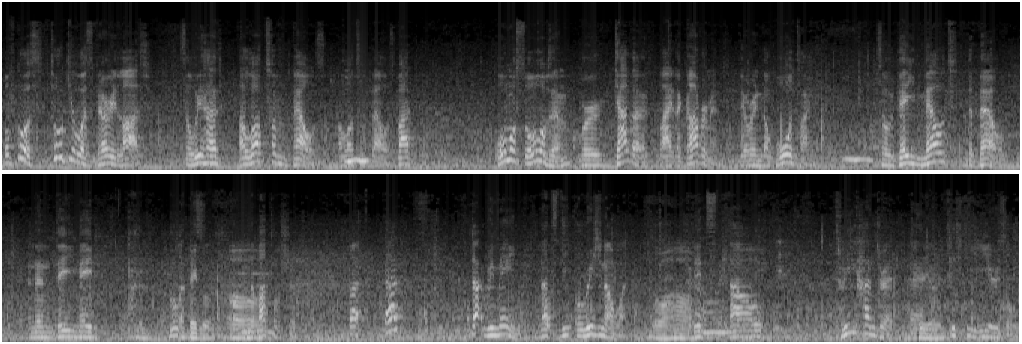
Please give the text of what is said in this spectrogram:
Of course, Tokyo was very large, so we had a lot of bells, a lot of bells, but almost all of them were gathered by the government during the wartime. So they melt the bell, and then they made bullets Big one. in the Oh. battleship. But that that remained. That's the original one. Wow. It's now 350 years old.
